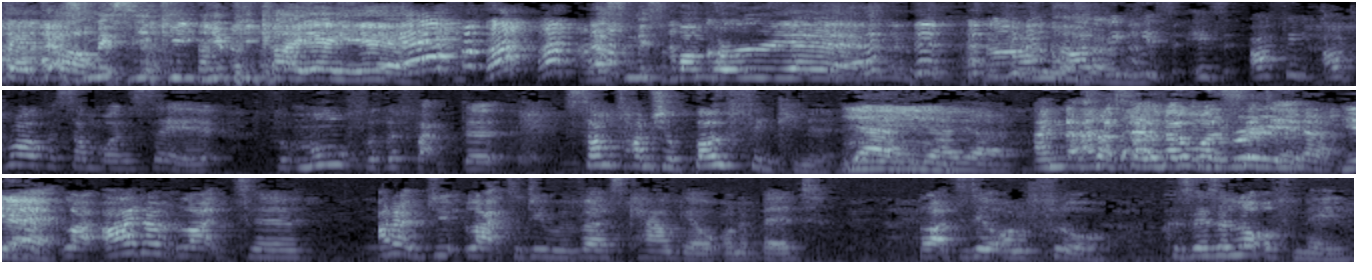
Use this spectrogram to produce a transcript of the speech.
that's Miss Yippee Yippee Kaye, yeah. That's Miss Buckaroo, yeah. No, I think it's, it's. I think I'd rather someone say it, but more for the fact that sometimes you're both thinking it. Yeah, yeah, yeah. And, It's and like so no in one the said it. innit? Yeah. Like I don't like to. I don't do like to do reverse cowgirl on a bed. I like to do it on a floor because there's a lot of me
